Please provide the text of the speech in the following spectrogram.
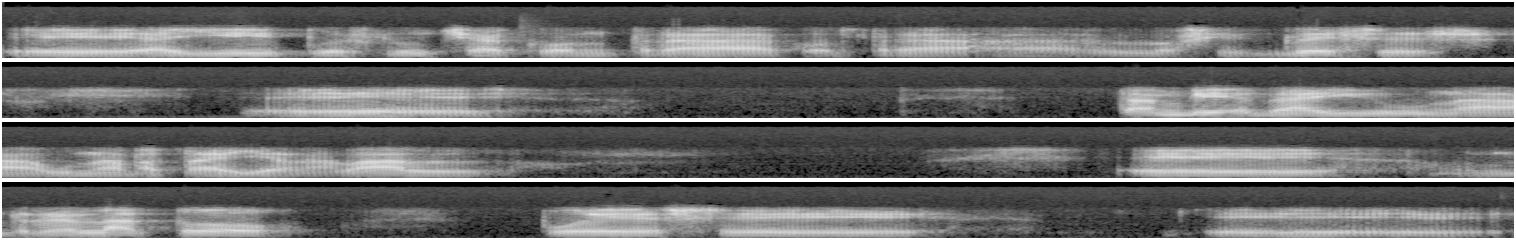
allí pues lucha contra contra los ingleses también hay una, una batalla naval, eh, un relato, pues, eh, eh,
